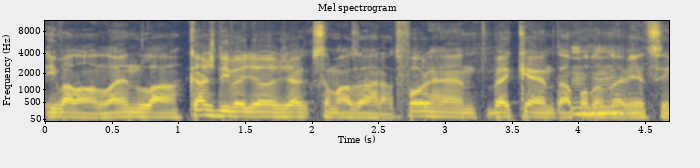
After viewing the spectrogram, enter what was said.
Ivana Lendla. Každý vedel, že ak sa má zahrať forehand, backhand a podobné mm-hmm. veci.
